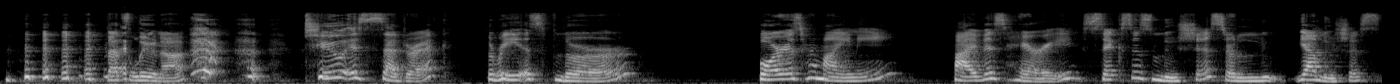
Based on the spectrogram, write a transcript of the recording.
That's Luna. Two is Cedric. Three is Fleur. Four is Hermione. Five is Harry. Six is Lucius, or Lu- yeah, Lucius.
